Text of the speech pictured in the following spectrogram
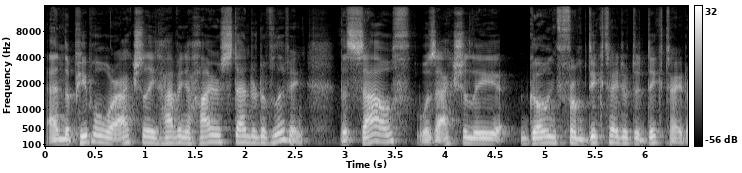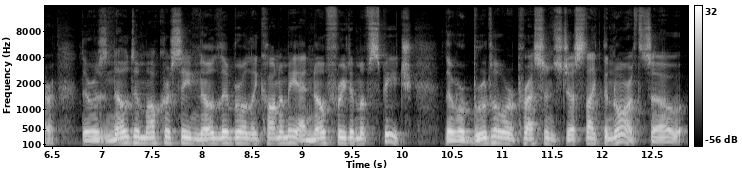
and the people were actually having a higher standard of living. The South was actually going from dictator to dictator. There was no democracy, no liberal economy, and no freedom of speech. There were brutal repressions just like the North, so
